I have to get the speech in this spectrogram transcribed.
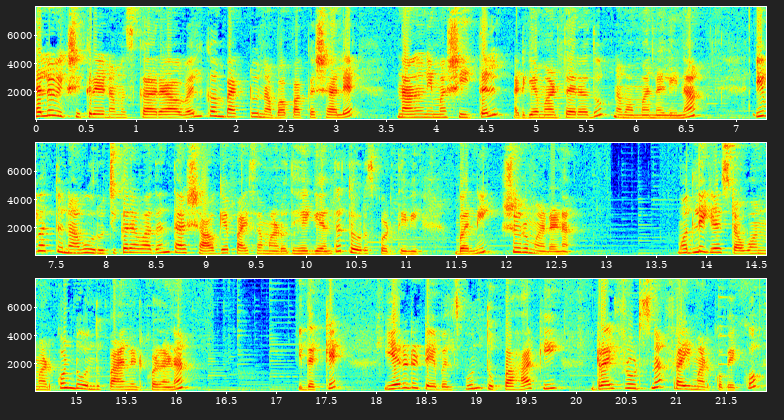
ಹಲೋ ವೀಕ್ಷಕರೇ, ನಮಸ್ಕಾರ. ವೆಲ್ಕಮ್ ಬ್ಯಾಕ್ ಟು ನಬಾ ಪಾಕಶಾಲೆ ನಾನು ನಿಮ್ಮ ಶೀತಲ್. ಅಡುಗೆ ಮಾಡ್ತಾ ಇರೋದು ನಮ್ಮಮ್ಮ ನಳಿನ ಇವತ್ತು ನಾವು ರುಚಿಕರವಾದಂಥ ಶಾವ್ಗೆ ಪಾಯಸ ಮಾಡೋದು ಹೇಗೆ ಅಂತ ತೋರಿಸ್ಕೊಡ್ತೀವಿ. ಬನ್ನಿ, ಶುರು ಮಾಡೋಣ. ಮೊದಲಿಗೆ ಸ್ಟವ್ ಆನ್ ಮಾಡಿಕೊಂಡು ಒಂದು ಪ್ಯಾನ್ ಇಟ್ಕೊಳ್ಳೋಣ. ಇದಕ್ಕೆ ಎರಡು ಟೇಬಲ್ ಸ್ಪೂನ್ ತುಪ್ಪ ಹಾಕಿ ಡ್ರೈ ಫ್ರೂಟ್ಸ್ನ ಫ್ರೈ ಮಾಡ್ಕೋಬೇಕು.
